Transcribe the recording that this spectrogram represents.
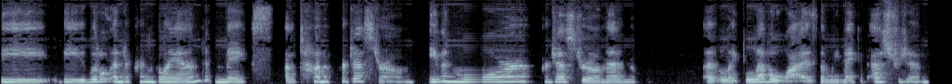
the, the little endocrine gland makes a ton of progesterone, even more progesterone than uh, like level-wise than we make of estrogen.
